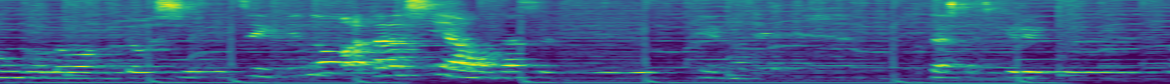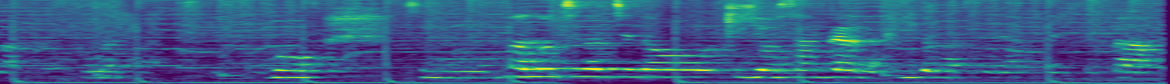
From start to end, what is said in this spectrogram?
今後の見通しについての新しい案を出すっていうテーマで私たちグループワークを行ったんですけれどもその、まあ、後々の企業さんからのフィードバックであったりとか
